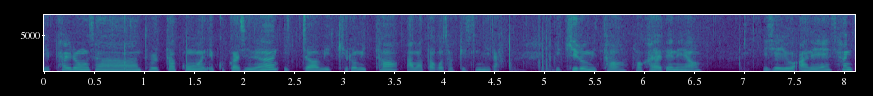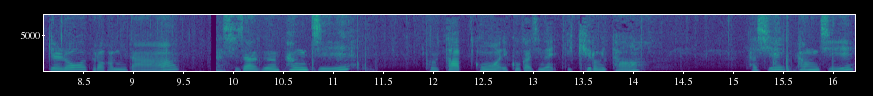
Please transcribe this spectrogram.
이 팔룡산 돌탑공원 입구까지는 2.2km 남았다고 적겠습니다. 2km 더 가야 되네요. 이제 요 안에 산길로 들어갑니다. 시작은 평지 돌탑공원 입구까지는 2km. 다시 평지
